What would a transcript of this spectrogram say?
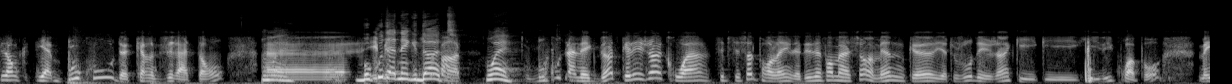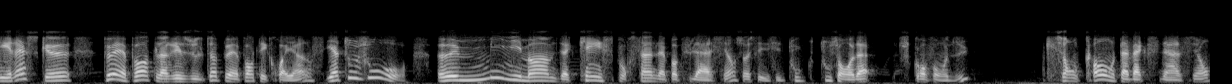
Donc, il y a beaucoup de candidatons. Euh, beaucoup d'anecdotes. Ouais. Beaucoup d'anecdotes que les gens croient. C'est ça le problème. La désinformation amène qu'il y a toujours des gens qui qui, qui croient pas. Mais il reste que peu importe le résultat, peu importe les croyances, il y a toujours un minimum de 15% de la population, ça c'est tout, tout sondage confondu, qui sont contre la vaccination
